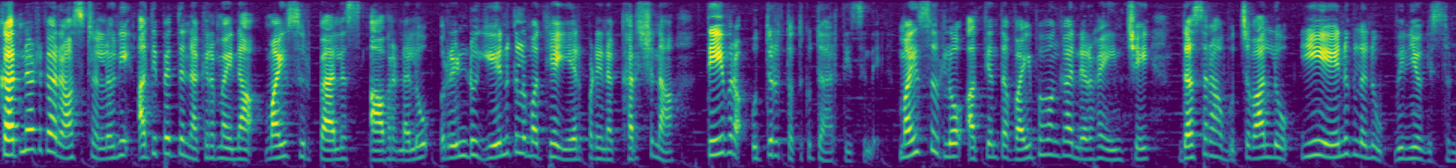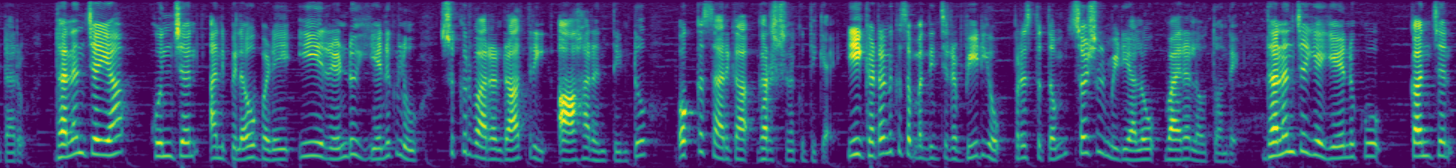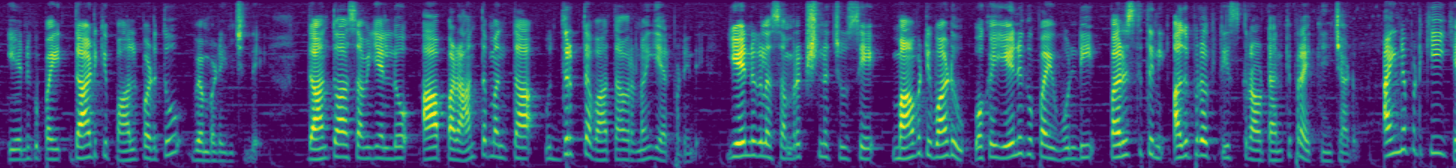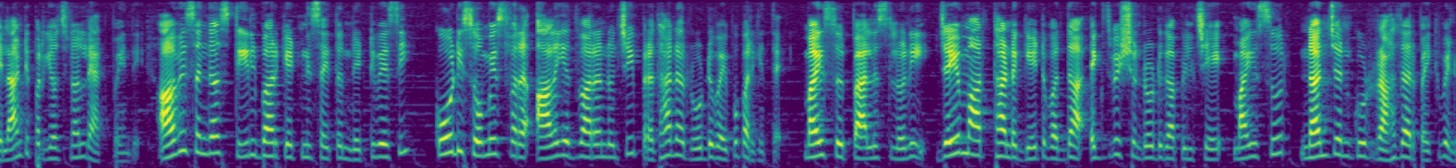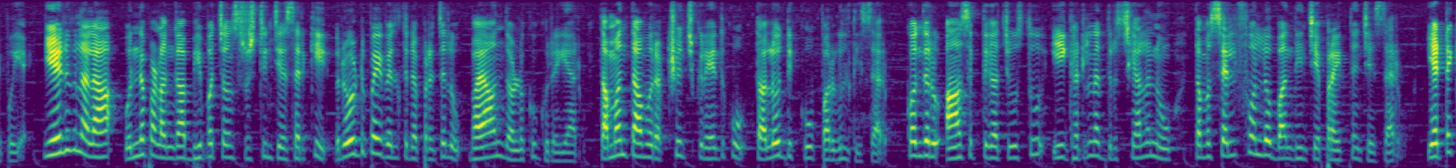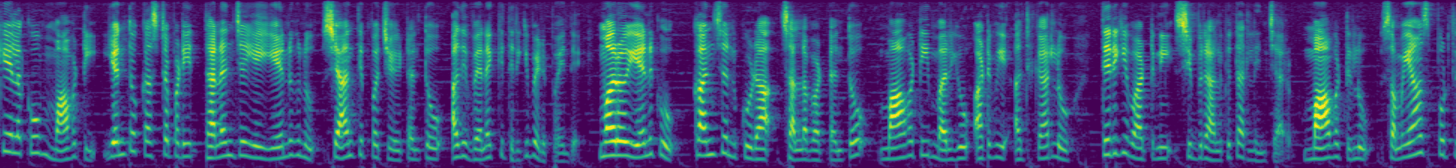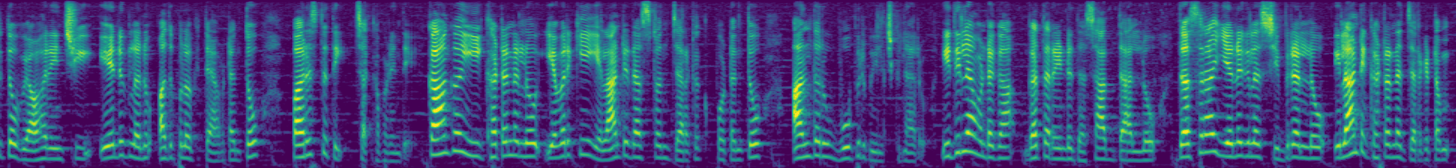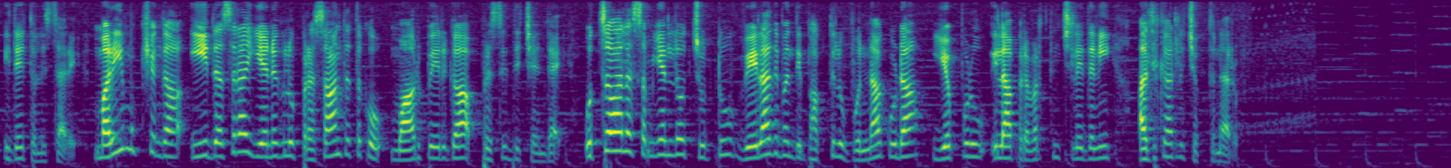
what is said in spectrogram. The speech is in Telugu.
కర్ణాటక రాష్ట్రంలోని అతిపెద్ద నగరమైన మైసూర్ ప్యాలెస్ ఆవరణలో రెండు ఏనుగుల మధ్య ఏర్పడిన ఘర్షణ తీవ్ర ఉద్రిక్తతకు దారితీసింది. మైసూర్లో అత్యంత వైభవంగా నిర్వహించే దసరా ఉత్సవాల్లో ఈ ఏనుగులను వినియోగిస్తుంటారు. ధనంజయ కుంజన్ అని పిలువబడే ఈ రెండు ఏనుగులు శుక్రవారం రాత్రి ఆహారం తింటూ ఒక్కసారిగా ఘర్షణకు దిగాయి. ఈ ఘటనకు సంబంధించిన వీడియో ప్రస్తుతం సోషల్ మీడియాలో వైరల్ అవుతోంది. ధనంజయ ఏనుగు కంచన్ ఏనుగుపై దాడికి పాల్పడుతూ వెంబడించింది. దాంతో ఆ సమయంలో ఆ ప్రాంతమంతా ఉద్రిక్త వాతావరణం ఏర్పడింది. ఏనుగుల సంరక్షణ చూసే మావటివాడు ఒక ఏనుగుపై ఉండి పరిస్థితిని అదుపులోకి తీసుకురావటానికి ప్రయత్నించాడు. అయినప్పటికీ ఎలాంటి ప్రయోజనం లేకపోయింది. ఆవేశంగా స్టీల్ బార్కెట్ని సైతం నెట్టివేసి కోడి సోమేశ్వర ఆలయ ద్వారం నుంచి ప్రధాన రోడ్డు వైపు పరిగెత్తాయి. మైసూర్ ప్యాలెస్లోని జయమార్థాండ గేటు వద్ద ఎగ్జిబిషన్ రోడ్డుగా పిలిచే మైసూర్ నంజన్గూడ్ రహదారిపైకి వెళ్ళిపోయాయి ఏనుగులలా ఉన్నపళంగా బీభత్సం సృష్టించేసరికి రోడ్డుపై వెళ్తున్న ప్రజలు భయాందోళనకు గురయ్యారు. తమను తాము రక్షించుకునేందుకు తలోదిక్కు పరుగులు తీశారు. కొందరు ఆసక్తిగా చూస్తూ ఈ ఘటన దృశ్యాలను తమ సెల్ ఫోన్లో బంధించే ప్రయత్నం చేశారు. ఎట్టకేలకు మావటి ఎంతో కష్టపడి ధనంజయ ఏనుగును శాంతింపచేయటంతో అది వెనక్కి తిరిగి వెళ్ళిపోయింది. మరో ఏనుగు కంచెను కూడా చల్లబట్టంతో మావటి మరియు అటవీ అధికారులు తిరిగి వాటిని శిబిరాలకు తరలించారు. మావటులు సమయాస్ఫూర్తితో వ్యవహరించి ఏనుగులను అదుపులోకి తేవడంతో పరిస్థితి చక్కబడింది. కాగా ఈ ఘటనలో ఎవరికీ ఎలాంటి నష్టం జరగకపోవడంతో అందరూ ఊపిరి పీల్చుకున్నారు. ఇదిలా ఉండగా గత రెండు దశాబ్దాల్లో దసరా ఏనుగుల శిబిరంలో ఇలాంటి ఘటన జరగటం ఇదే తొలిసారి. మరీ ముఖ్యంగా ఈ దసరా ఏనుగులు ప్రశాంతతకు మారుపేరుగా ప్రసిద్ధి చెందాయి. ఉత్సవాల సమయంలో చుట్టూ వేలాది మంది భక్తులు ఉన్నా కూడా ఎప్పుడూ ఇలా ప్రవర్తించలేదని అధికారులు చెప్తున్నారు.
